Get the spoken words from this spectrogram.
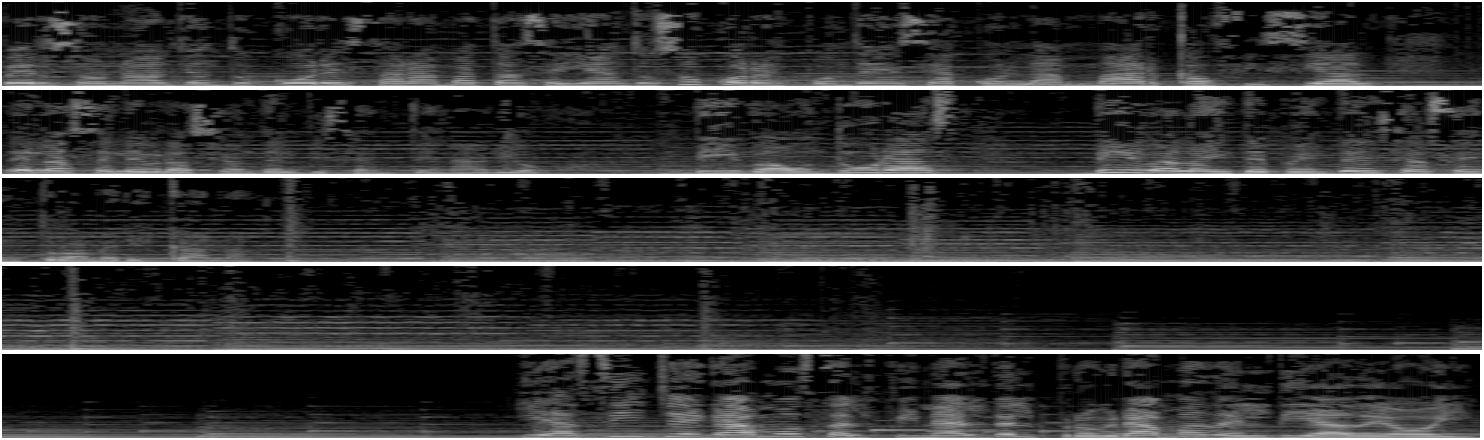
personal de Onducor estará matasellando su correspondencia con la marca oficial de la celebración del Bicentenario. ¡Viva Honduras! ¡Viva la independencia centroamericana! Y así llegamos al final del programa del día de hoy.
